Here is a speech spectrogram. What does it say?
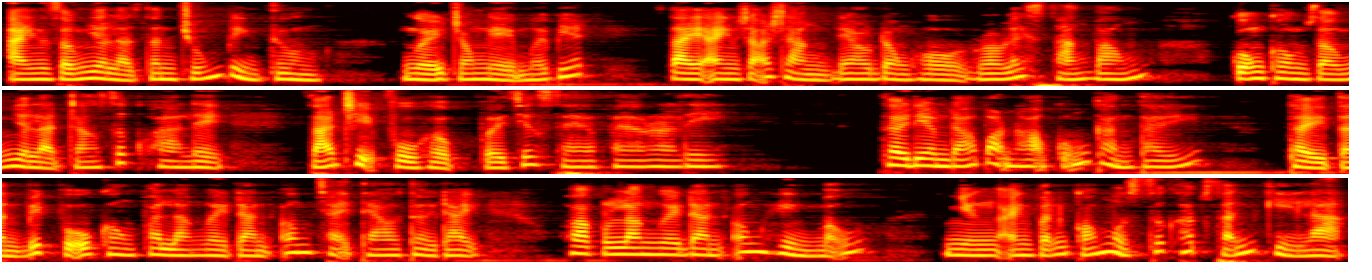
anh giống như là dân chúng bình thường, người trong nghề mới biết tay anh rõ ràng đeo đồng hồ Rolex sáng bóng, cũng không giống như là trang sức hoa lệ, giá trị phù hợp với chiếc xe Ferrari. Thời điểm đó bọn họ cũng cảm thấy thầy Tần Bích Vũ không phải là người đàn ông chạy theo thời đại hoặc là người đàn ông hình mẫu, nhưng anh vẫn có một sức hấp dẫn kỳ lạ,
